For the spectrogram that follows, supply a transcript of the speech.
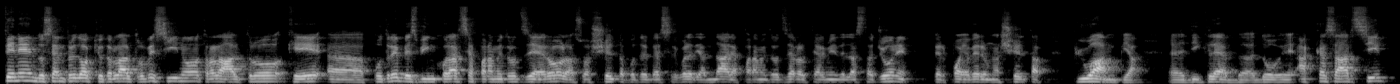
tenendo sempre d'occhio tra l'altro Vesino, tra l'altro che uh, potrebbe svincolarsi a parametro zero, la sua scelta potrebbe essere quella di andare a parametro zero al termine della stagione per poi avere una scelta più ampia eh, di club dove accasarsi,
